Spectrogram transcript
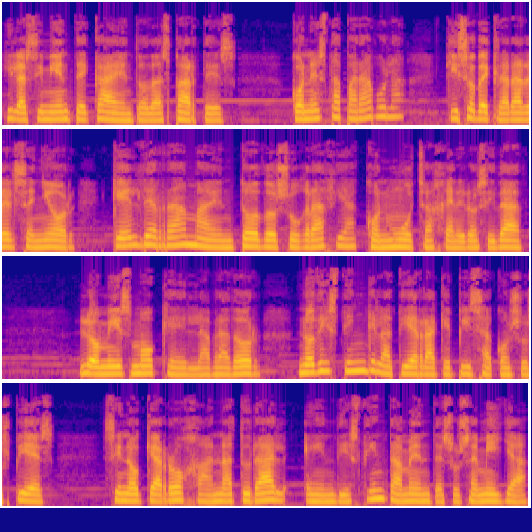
y la simiente cae en todas partes. Con esta parábola quiso declarar el Señor que Él derrama en todo su gracia con mucha generosidad. Lo mismo que el labrador no distingue la tierra que pisa con sus pies, sino que arroja natural e indistintamente su semilla.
